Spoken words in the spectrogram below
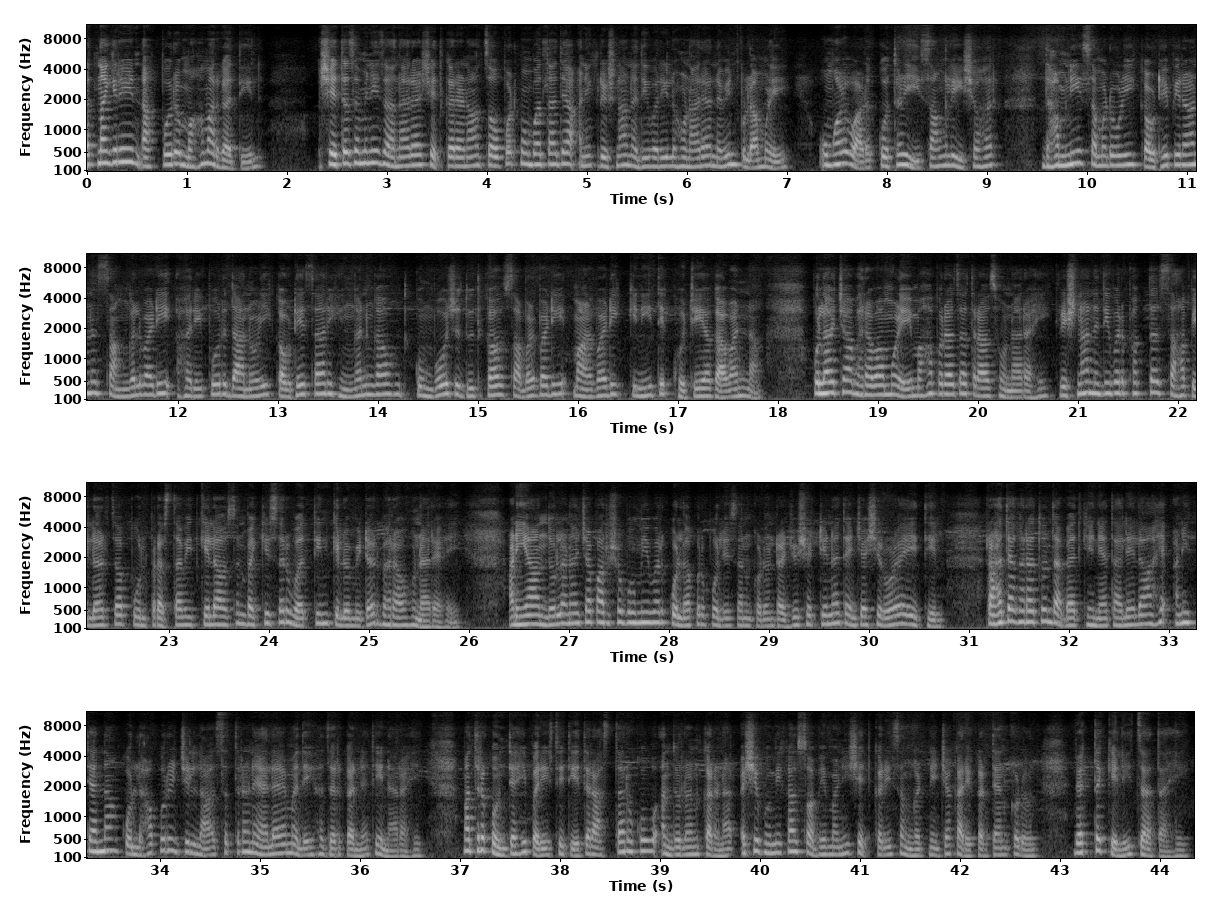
रत्नागिरी नागपूर महामार्गातील शेतजमिनी जाणाऱ्या शेतकऱ्यांना चौपट मोबदला द्या आणि कृष्णा नदीवरील होणाऱ्या नवीन पुलामुळे उमळवाड कोथळी सांगली शहर धामणी समडोळी कवठेपिरान सांगलवाडी हरिपूर दानोळी कवठेसार हिंगणगाव कुंभोज दुधगाव साबळवाडी माळवाडी किनी ते खोचे या गावांना पुलाच्या भरावामुळे महापुराचा त्रास होणार आहे. कृष्णा नदीवर फक्त सहा पिलरचा पूल प्रस्तावित केला असून बाकी सर्व तीन किलोमीटर भराव होणार आहे. आणि या आंदोलनाच्या पार्श्वभूमीवर कोल्हापूर पोलिसांकडून राजू शेट्टीनं त्यांच्या शिरोळ्या येथील राहत्या घरातून ताब्यात घेण्यात आलेला आहे आणि त्यांना कोल्हापूर जिल्हा सत्र न्यायालयामध्ये हजर करण्यात येणार आहे. मात्र कोणत्याही परिस्थितीत रास्ता रोको आंदोलन करणार अशी भूमिका स्वाभिमानी शेतकरी संघटनेच्या कार्यकर्त्यांकडून व्यक्त केली जात आहे.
